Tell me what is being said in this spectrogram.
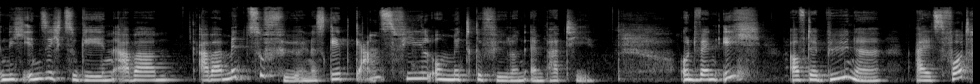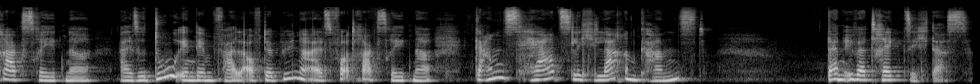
nicht in sich zu gehen, aber, aber mitzufühlen. Es geht ganz viel um Mitgefühl und Empathie. Und wenn ich auf der Bühne als Vortragsredner, also du in dem Fall auf der Bühne als Vortragsredner, ganz herzlich lachen kannst, dann überträgt sich das.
